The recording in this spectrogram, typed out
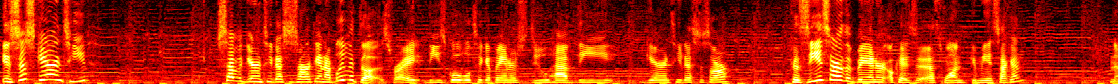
Is this guaranteed? just have a guaranteed SSR at the end? I believe it does, right? These global ticket banners do have the guaranteed SSR. Because these are the banner... Okay, that's one. Give me a second. No.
